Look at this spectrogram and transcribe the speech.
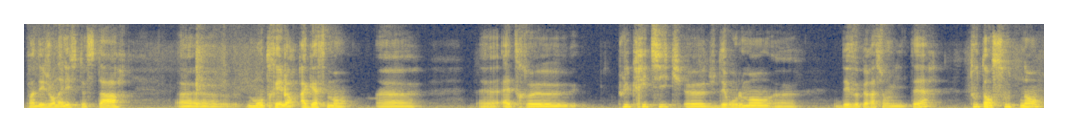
enfin, des journalistes stars montrer leur agacement, être plus critique euh, du déroulement euh, des opérations militaires, tout en soutenant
